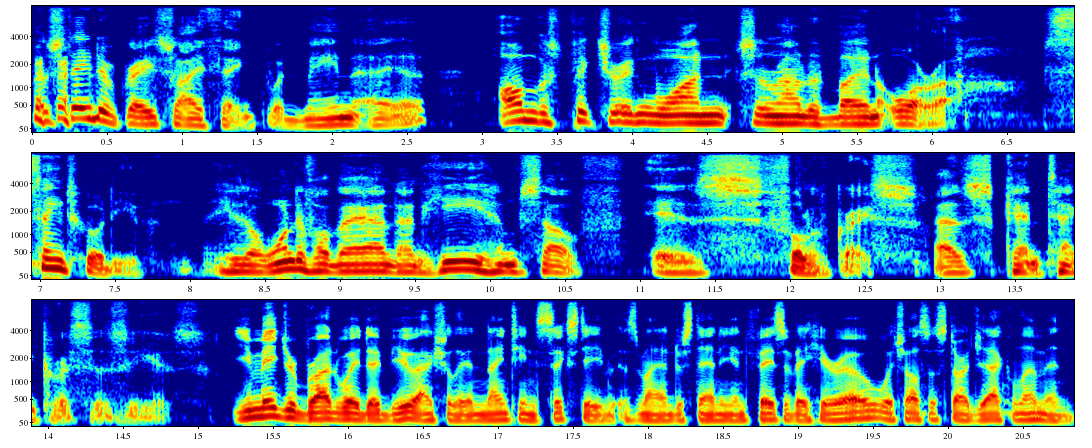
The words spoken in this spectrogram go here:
a state of grace, I think, would mean uh, almost picturing one surrounded by an aura, sainthood, even. He's a wonderful man, and he himself is full of grace, as cantankerous as he is. You made your Broadway debut actually in 1960, is my understanding, in Face of a Hero, which also starred Jack Lemmon.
